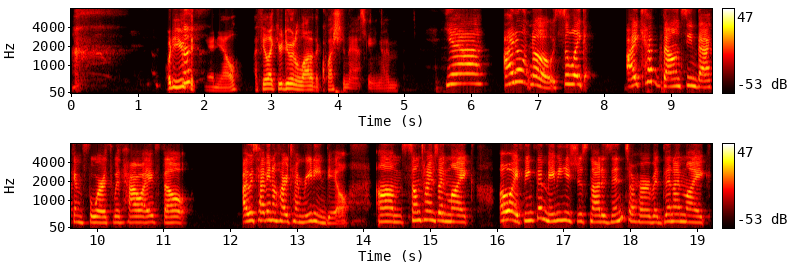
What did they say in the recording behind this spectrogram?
what do you think, Danielle? I feel like you're doing a lot of the question asking. I'm Yeah, I don't know. So like I kept bouncing back and forth with how I felt. I was having a hard time reading Dale. Um sometimes I'm like, "Oh, I think that maybe he's just not as into her," but then I'm like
